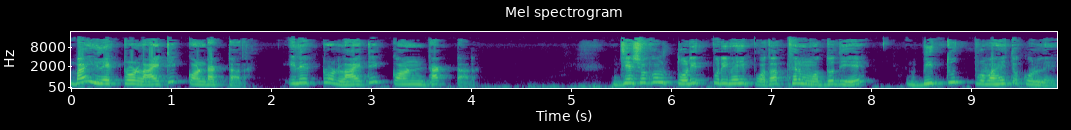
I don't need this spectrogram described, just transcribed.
বা ইলেকট্রোলাইটিক কন্ডাক্টর ইলেকট্রোলাইটিক কন্ডাক্টর যে সকল তড়িৎ পরিবাহী পদার্থের মধ্য দিয়ে বিদ্যুৎ প্রবাহিত করলে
